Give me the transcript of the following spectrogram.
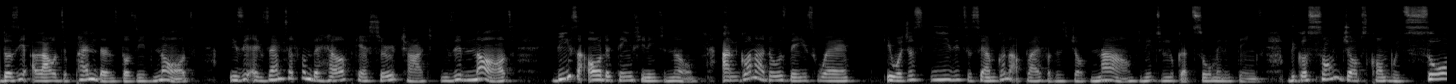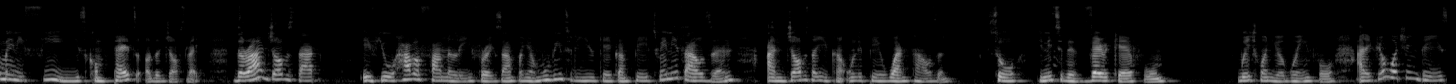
Does it allow dependence? Does it not? Is it exempted from the healthcare surcharge? Is it not? These are all the things you need to know. And gone are those days where it was just easy to say, I'm going to apply for this job now. You need to look at so many things because some jobs come with so many fees compared to other jobs. Like there are jobs that if you have a family, for example, you're moving to the UK, you can pay 20,000 and jobs that you can only pay 1,000. So you need to be very careful which one you're going for. And if you're watching this,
